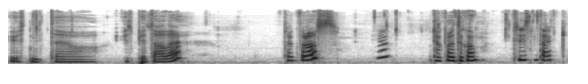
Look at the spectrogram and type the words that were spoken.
utnytte og utbytte av det. Takk for oss. Ja. Takk for at du kom. Tusen takk.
